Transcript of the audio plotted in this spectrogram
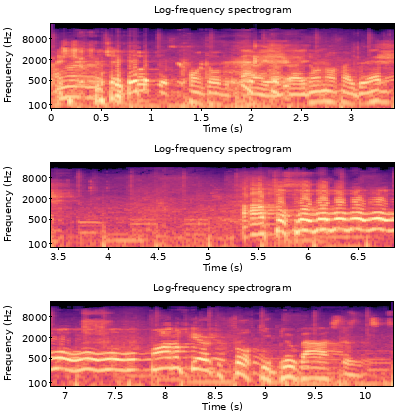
I'm gonna try to put this cunt over the barrier, but I don't know if I'll be able. Ah, fuck, whoa, whoa, whoa, whoa, whoa, whoa, whoa, whoa, on up here, fuck, you blue bastards.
